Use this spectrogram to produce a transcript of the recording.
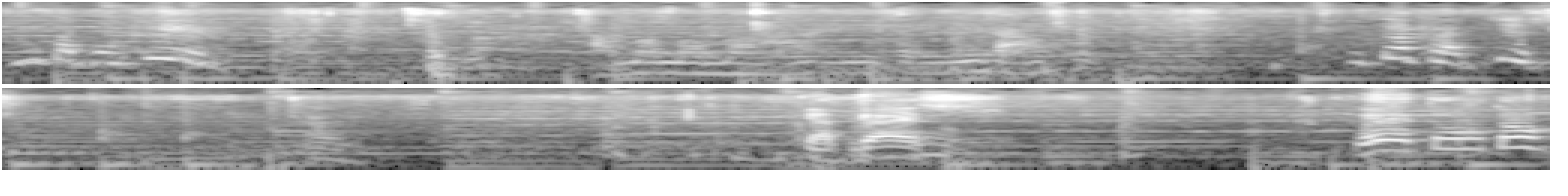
Ini tteokbokki. sama mama ini bilang Itu apa? Cheese. Lihat guys. Eh tuh tuh.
